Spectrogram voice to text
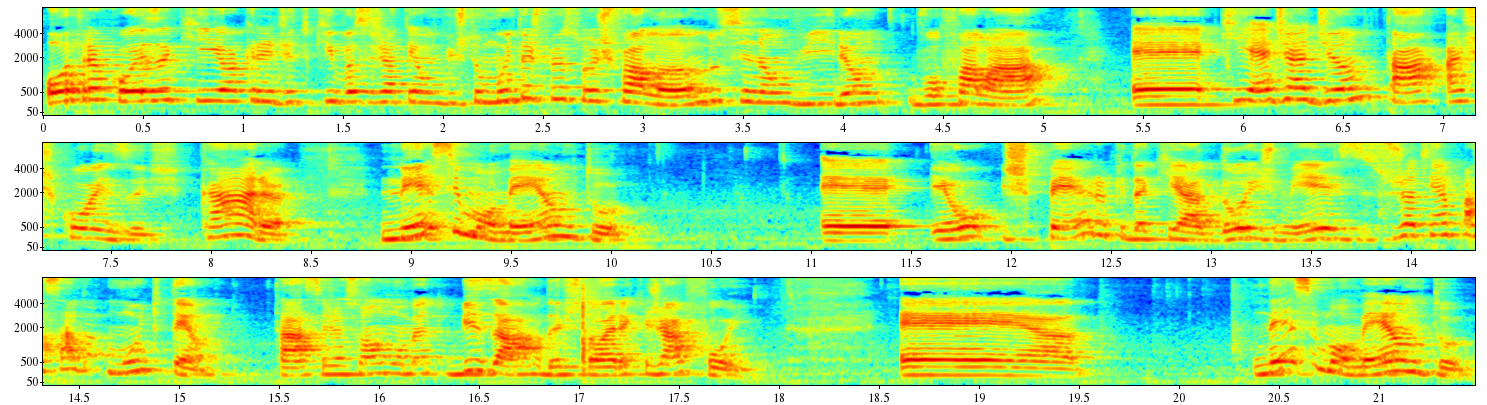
Outra coisa que eu acredito que vocês já tenham visto muitas pessoas falando, se não viram, vou falar, é que é de adiantar as coisas. Cara, nesse momento, é, eu espero que daqui a dois meses isso já tenha passado muito tempo, tá? Seja só um momento bizarro da história que já foi. É, nesse momento,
